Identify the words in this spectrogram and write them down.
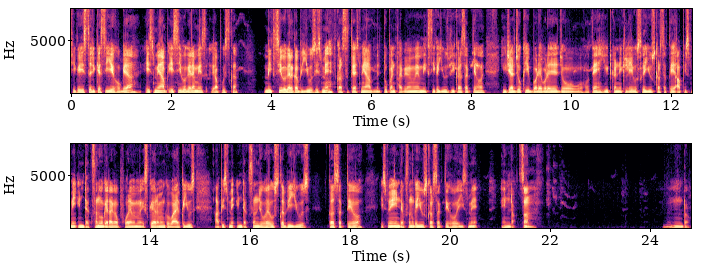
ठीक है, इस तरीके से ये हो गया। इसमें आप एसी वगैरह में आपको इसका मिक्सी वगैरह का भी यूज़ इसमें कर सकते हैं। इसमें आप टू पॉइंट फाइव एम में मिक्सी का यूज़ भी कर सकते हो। हीटर जो कि बड़े बड़े जो होते हैं हीट करने के लिए उसका यूज़ कर सकते हैं। आप इसमें इंडक्शन वगैरह का four M M, square M का वायर का यूज़, आप इसमें इंडक्शन जो है उसका भी यूज़ कर सकते हो। इसमें इंडक्शन का यूज़ कर सकते हो। इसमें इंडक्शन। इंडक्शन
